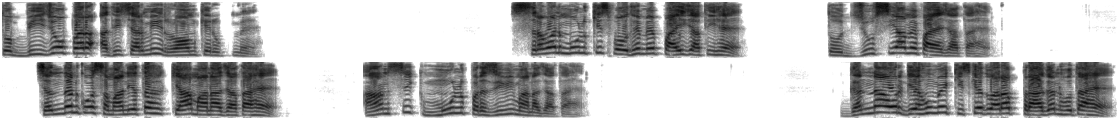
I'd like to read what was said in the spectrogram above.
तो बीजों पर अधिचर्मी रोम के रूप में। श्रवण मूल किस पौधे में पाई जाती है? तो जूसिया में पाया जाता है। चंदन को सामान्यतः क्या माना जाता है? आंशिक मूल परजीवी माना जाता है। गन्ना और गेहूँ में किसके द्वारा प्रागन होता है?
